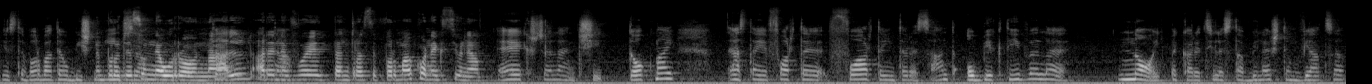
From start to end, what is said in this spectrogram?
Este vorba de obișnuință. În procesul neuronal da, are da. nevoie pentru a se forma conexiunea. Excelent. Și tocmai asta e foarte, foarte interesant. Obiectivele noi pe care ți le stabilești în viață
